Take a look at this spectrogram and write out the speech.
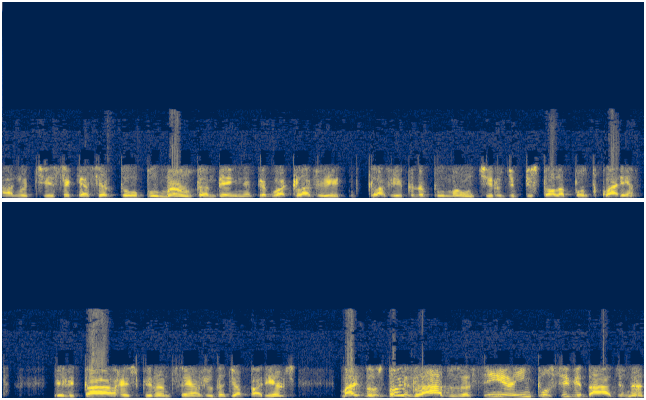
a, notícia que acertou o pulmão também, né? Pegou a clavícula, clavícula do pulmão, um tiro de pistola ponto .40. Ele está respirando sem ajuda de aparelhos, mas dos dois lados, assim, é impulsividade, né?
